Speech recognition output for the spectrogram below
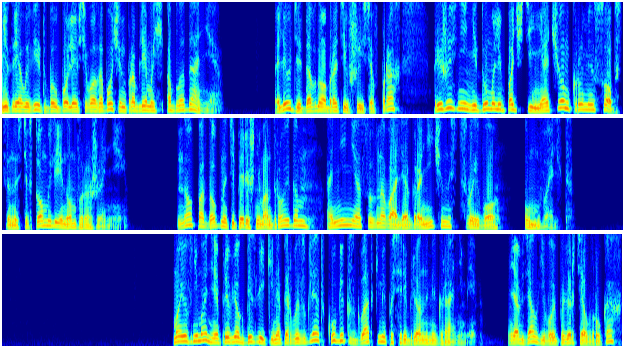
Незрелый вид был более всего озабочен проблемой обладания. Люди, давно обратившиеся в прах, при жизни не думали почти ни о чем, кроме собственности в том или ином выражении. Но, подобно теперешним андроидам, они не осознавали ограниченность своего Умвельт. Мое внимание привлек безликий на первый взгляд кубик с гладкими посеребренными гранями. Я взял его и повертел в руках,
